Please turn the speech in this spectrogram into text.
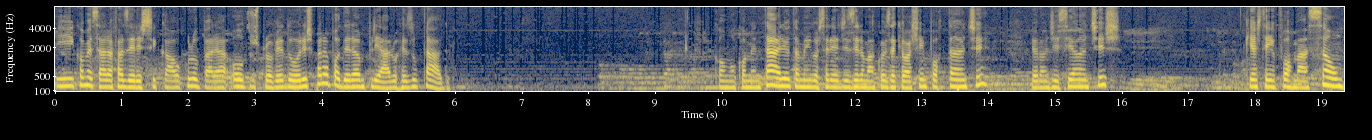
e começar a fazer este cálculo para outros provedores para poder ampliar o resultado. Como comentário, também gostaria de dizer uma coisa que eu achei importante, eu não disse antes, que esta informação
